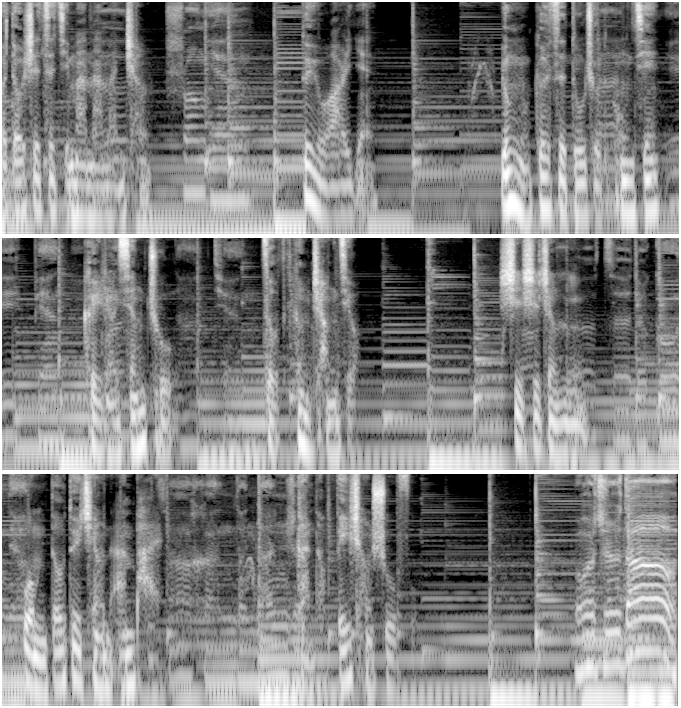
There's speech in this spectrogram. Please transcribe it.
我都是自己慢慢完成。对我而言，拥有各自独处的空间，可以让相处走得更长久。事实证明，我们都对这样的安排感到非常舒服。我知道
